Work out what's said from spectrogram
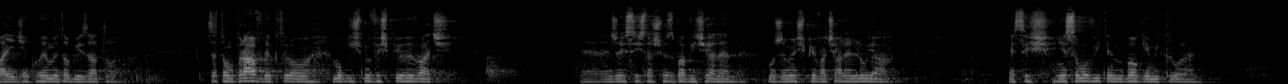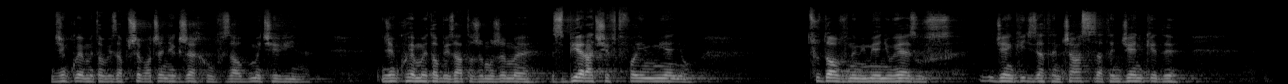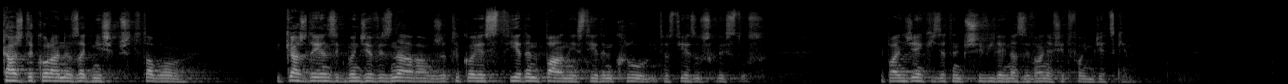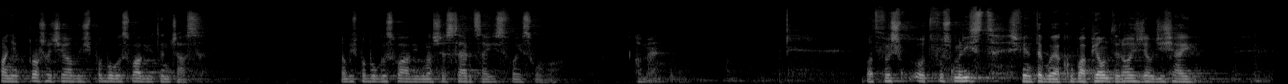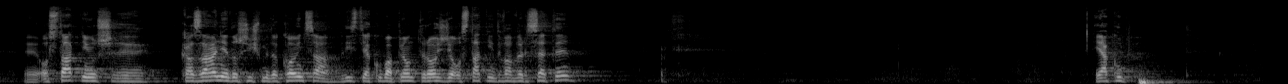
Panie, dziękujemy Tobie za to, za tą prawdę, którą mogliśmy wyśpiewywać, e, że jesteś naszym Zbawicielem. Możemy śpiewać Alleluja. Jesteś niesamowitym Bogiem i Królem. Dziękujemy Tobie za przebaczenie grzechów, za obmycie win. Dziękujemy Tobie za to, że możemy zbierać się w Twoim imieniu, cudownym imieniu Jezus. I dzięki Ci za ten czas, za ten dzień, kiedy każde kolano zagnie się przed Tobą i każdy język będzie wyznawał, że tylko jest jeden Pan, jest jeden Król i to jest Jezus Chrystus. I Panie, dzięki za ten przywilej nazywania się Twoim dzieckiem. Panie, proszę Cię, abyś pobłogosławił ten czas. Abyś pobłogosławił nasze serca i swoje słowo. Amen. Otwórz, otwórzmy list świętego Jakuba, piąty rozdział dzisiaj. E, ostatnie już e, kazanie, doszliśmy do końca. List Jakuba, piąty rozdział, ostatnie dwa wersety. Jakub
